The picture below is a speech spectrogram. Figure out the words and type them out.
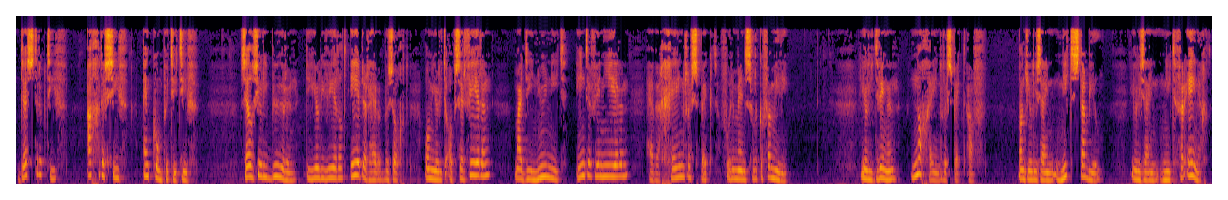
destructief, agressief en competitief. Zelfs jullie buren die jullie wereld eerder hebben bezocht om jullie te observeren, maar die nu niet interveneren, hebben geen respect voor de menselijke familie. Jullie dwingen nog geen respect af, want jullie zijn niet stabiel, jullie zijn niet verenigd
